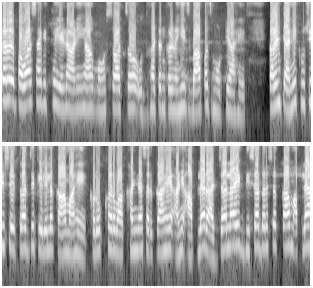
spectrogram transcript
तर पवार साहेब इथे येणं आणि ह्या महोत्सवाचं उद्घाटन करणं हीच बापच मोठी आहे. कारण त्यांनी कृषी क्षेत्रात जे केलेलं काम आहे खरोखर वाखाणण्यासारखं आहे आणि आपल्या राज्याला एक दिशादर्शक काम आपल्या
